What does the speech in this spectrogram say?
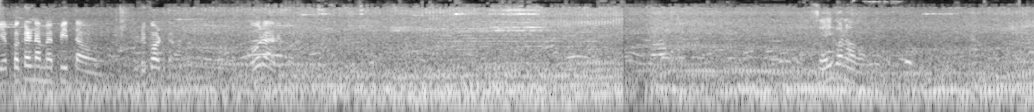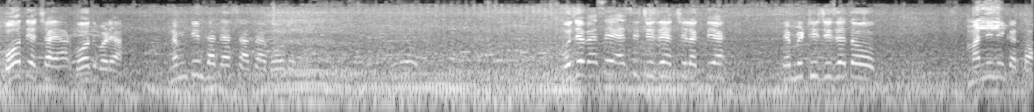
یہ پکڑنا میں پیتا ہوں ریکارڈ کرنا ہو رہا ہے ریکارڈ صحیح بنا ہوا بہت ہی اچھا یار بہت بڑھیا نمکین تھا ٹیسٹ آتا ہے بہت اچھا مجھے ویسے ایسی چیزیں اچھی لگتی ہیں یہ میٹھی چیزیں تو من ہی نہیں کرتا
